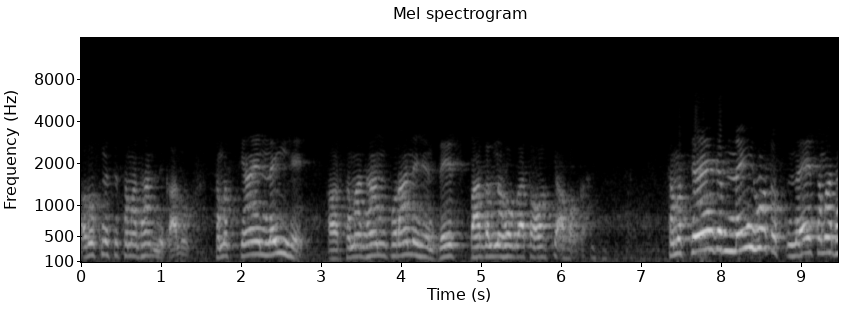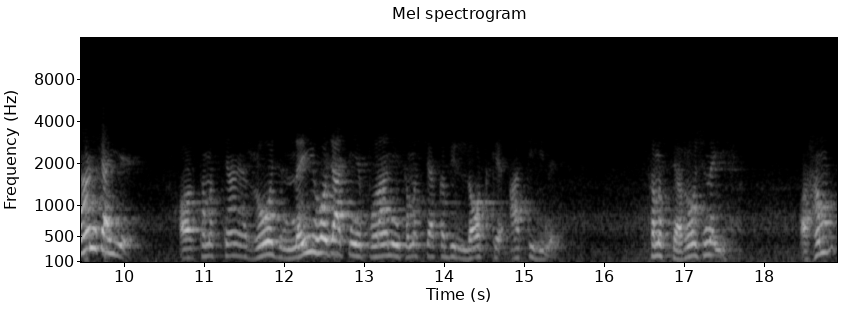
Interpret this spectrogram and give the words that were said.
और उसमें से समाधान निकालो। समस्याएँ नई हैं और समाधान पुराने हैं, देश पागल न होगा तो और क्या होगा? समस्याएँ जब नई हो तो नए समाधान चाहिए और समस्याएँ रोज नई हो जाती हैं, पुरानी समस्या कभी लौट के आती ही नहीं। समस्या रोज नई है और हम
